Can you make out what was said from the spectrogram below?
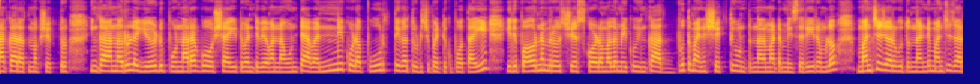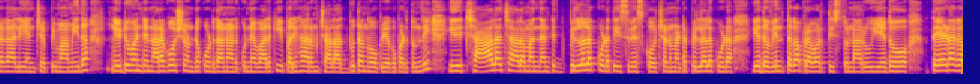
నకారాత్మక శక్తులు ఇంకా నరుల ఏడుపు నరఘోష ఇటువంటివి ఏమన్నా ఉంటే అవన్నీ కూడా పూర్తిగా తుడిచిపెట్టుకుపోతాయి. ఇది పౌర్ణమి రోజు చేసుకోవడం వల్ల మీకు ఇంకా అద్భుతమైన శక్తి ఉంటుందన్నమాట. మీ శరీరంలో మంచి జరుగుతుంది జరుగుతుందండి మంచి జరగాలి అని చెప్పి మా మీద ఎటువంటి నరఘోష ఉండకూడదు అని అనుకునే వాళ్ళకి ఈ పరిహారం చాలా అద్భుతంగా ఉపయోగపడుతుంది. ఇది చాలా చాలా మంది అంటే పిల్లలకు కూడా తీసివేసుకోవచ్చు అనమాట పిల్లలు కూడా ఏదో వింతగా ప్రవర్తిస్తున్నారు ఏదో తేడాగా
